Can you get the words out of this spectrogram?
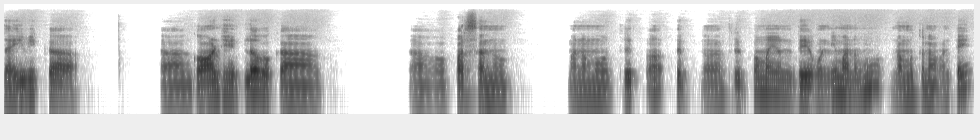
దైవిక గాడ్ హెడ్‌లో ఒక పర్సను. మనము త్రిత్వ త్రిత్వమై ఉన్న త్రిత్వమైన మనము నమ్ముతున్నాం. అంటే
